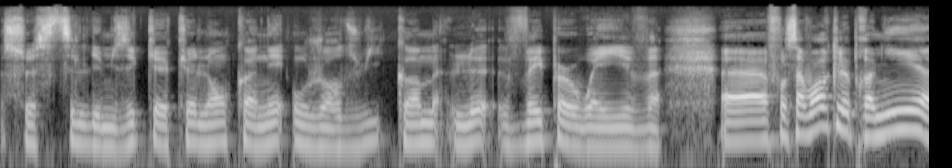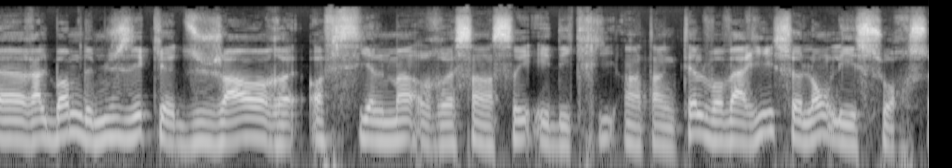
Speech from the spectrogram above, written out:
ce style de musique que, l'on connaît aujourd'hui comme le Vaporwave. Faut savoir que le premier album de musique du genre officiellement recensé et décrit en tant que tel va varier selon les sources.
